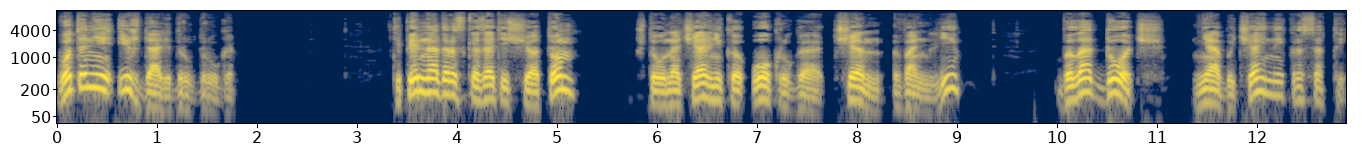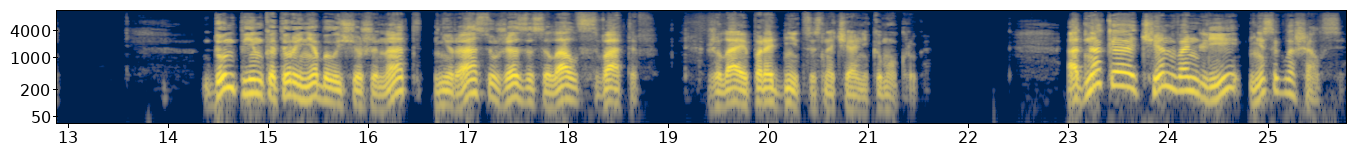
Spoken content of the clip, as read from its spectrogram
Вот они и ждали друг друга. Теперь надо рассказать еще о том, что у начальника округа Чен Вань Ли была дочь необычайной красоты. Дун Пин, который не был еще женат, не раз уже засылал сватов, желая породниться с начальником округа. Однако Чен Вань Ли не соглашался.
